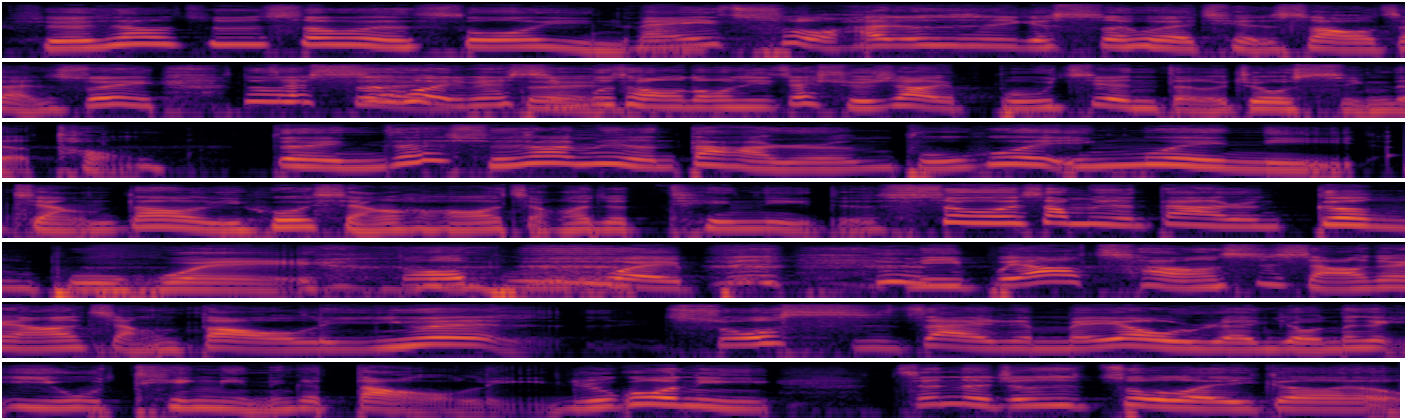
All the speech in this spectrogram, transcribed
学校就是社会的缩影、啊，没错，它就是一个社会的前哨站，所以在社会里面行不通的东西，在学校也不见得就行得通。对，你在学校里面的大人不会因为你讲道理或想要好好讲话就听你的，社会上面的大人更不会，都不会。不是你不要尝试想要跟人家讲道理，因为说实在的，没有人有那个义务听你那个道理。如果你真的就是做了一个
